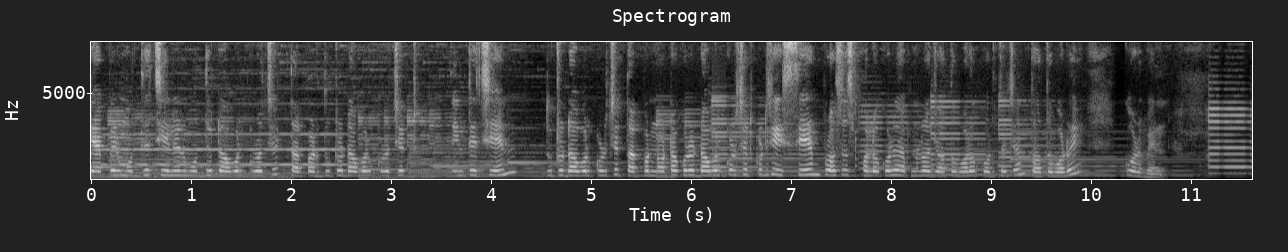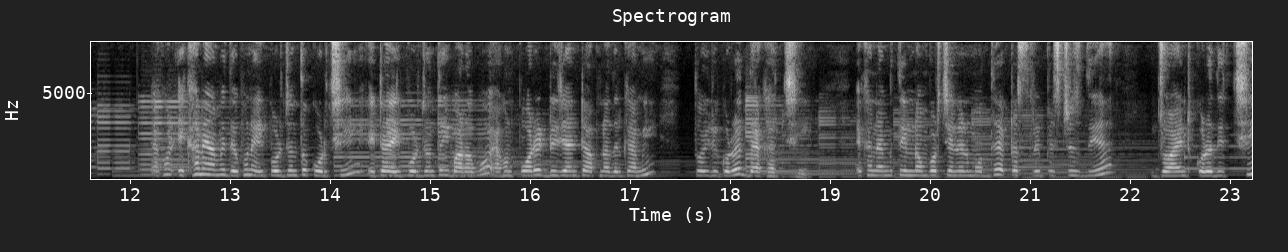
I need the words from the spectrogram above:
গ্যাপের মধ্যে চেনের মধ্যে ডবল ক্রোচেট তারপর দুটো ডবল ক্রোচেট তিনটে চেন দুটো ডবল ক্রোচেট তারপর নটা করে ডবল ক্রোচেট করেছি। এই সেম প্রসেস ফলো করে আপনারা যত বড় করতে চান, তত বড়ই করবেন। এখন এখানে আমি দেখুন এই পর্যন্ত করছি, এটা এই পর্যন্তই বাড়াবো। এখন পরের ডিজাইনটা আপনাদেরকে আমি তৈরি করে দেখাচ্ছি। এখানে আমি তিন নম্বর চেনের মধ্যে একটা স্লিপ স্টিচ দিয়ে জয়েন্ট করে দিচ্ছি।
